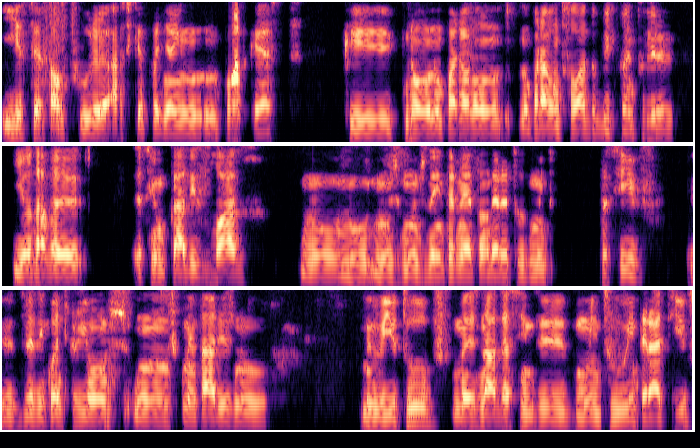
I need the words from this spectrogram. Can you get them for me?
e a certa altura acho que apanhei um, um podcast que, que, não, não, paravam, não paravam de falar do Bitcoin Twitter e eu andava assim um bocado isolado no, no, nos mundos da internet onde era tudo muito passivo. De vez em quando escrevia uns, uns comentários no, no YouTube, mas nada assim de, de muito interativo.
